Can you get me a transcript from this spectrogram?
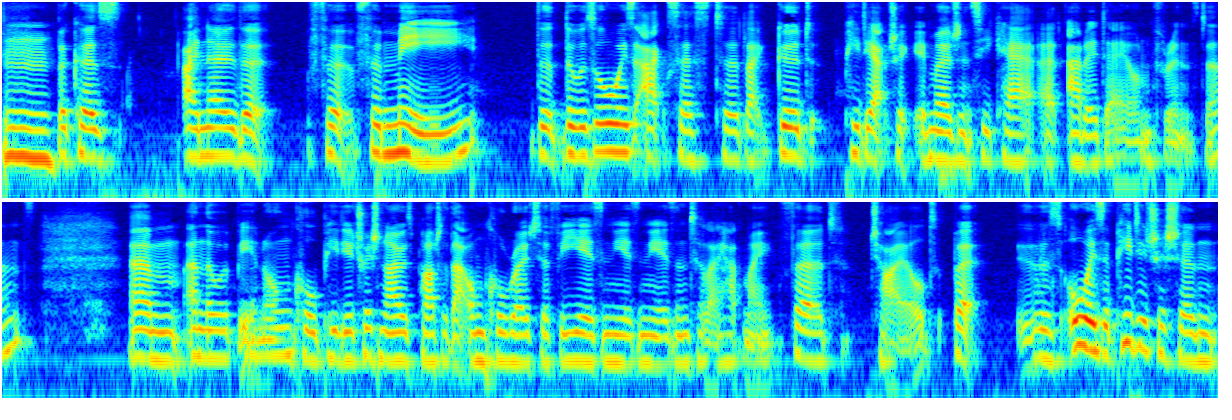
Mm. because I know that for for me, that there was always access to like good pediatric emergency care at Aredeon, for instance. Um, and there would be an on-call pediatrician. I was part of that on-call rota for years and years and years until I had my third child. But there's always a pediatrician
